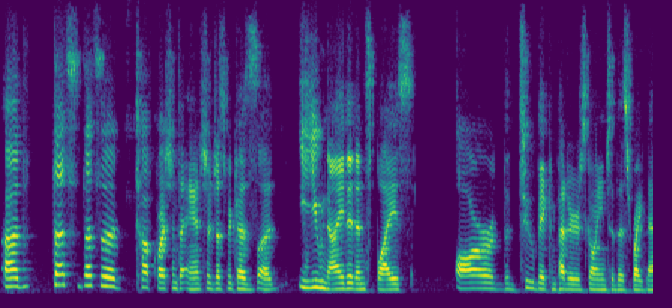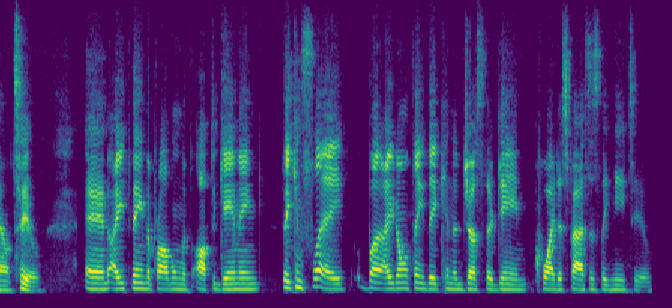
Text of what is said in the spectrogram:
Uh, that's that's a tough question to answer, just because uh, United and Splyce are the two big competitors going into this right now too. And I think the problem with Optic Gaming, they can slay, but I don't think they can adjust their game quite as fast as they need to.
